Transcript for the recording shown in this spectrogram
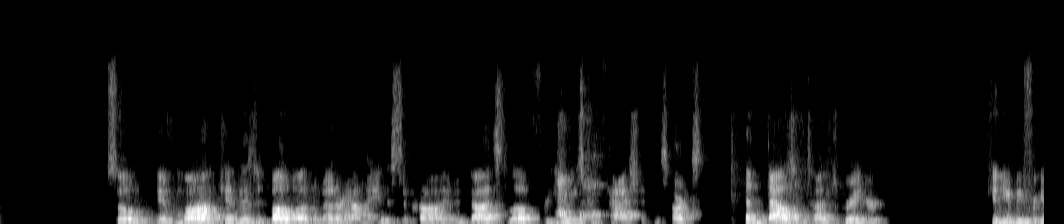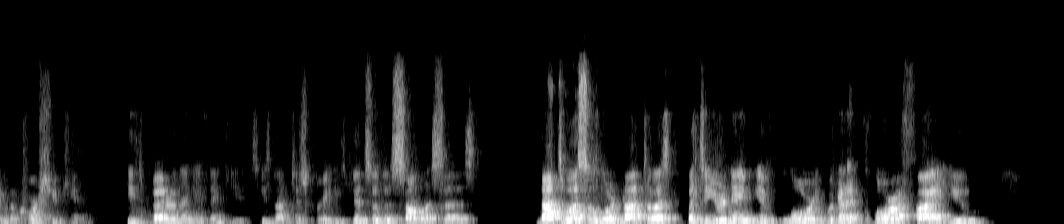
So if mom can visit Bubba, no matter how heinous the crime, and God's love for you, his compassion, his heart's 10,000 times greater, can you be forgiven? Of course you can. He's better than you think he is. He's not just great, he's good. So the psalmist says, Not to us, O Lord, not to us, but to your name give glory. We're going to glorify you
